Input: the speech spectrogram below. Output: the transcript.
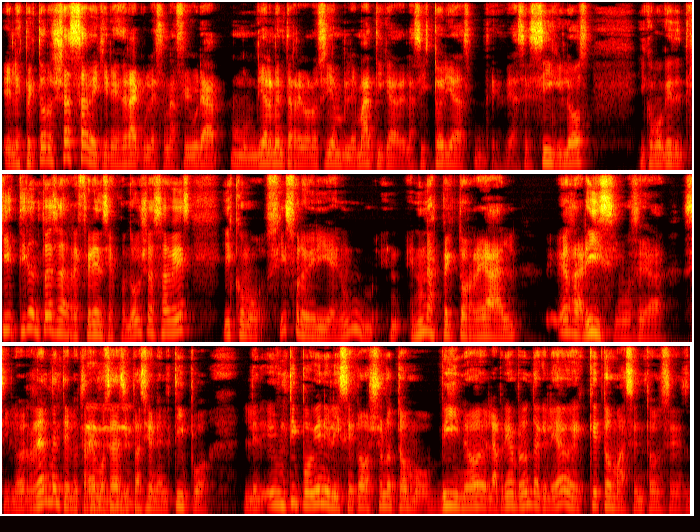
el espectador ya sabe quién es Drácula, es una figura mundialmente reconocida, emblemática de las historias desde hace siglos. Y como que te tiran todas esas referencias cuando vos ya sabes, y es como, si eso lo diría en un, en, un aspecto real, es rarísimo. O sea, si lo, realmente lo traemos a esa situación, el tipo, un tipo viene y le dice, no, yo no tomo vino, la primera pregunta que le hago es, ¿qué tomas entonces?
